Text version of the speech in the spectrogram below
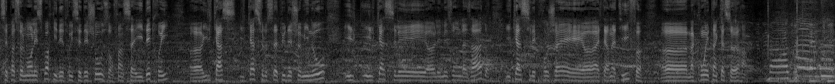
C'est pas seulement l'espoir qui détruit, c'est des choses. Enfin, ça, il détruit, il casse, il casse le statut des cheminots, il, casse les, maisons de la ZAD, il casse les projets alternatifs. Macron est un casseur. Macron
